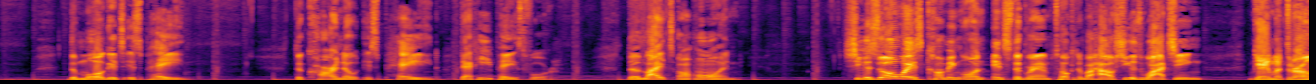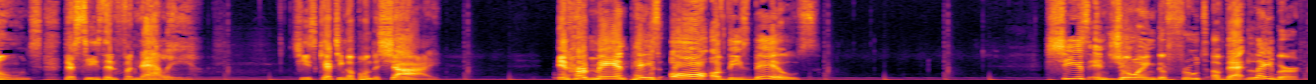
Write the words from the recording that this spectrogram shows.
The mortgage is paid. The car note is paid that he pays for. The lights are on. She is always coming on Instagram talking about how she is watching Game of Thrones, the season finale. She's catching up on the shy. And her man pays all of these bills. She is enjoying the fruits of that labor.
